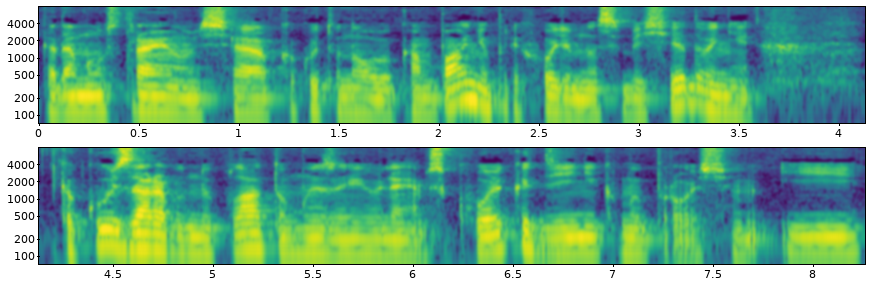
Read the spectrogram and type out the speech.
когда мы устраиваемся в какую-то новую компанию, приходим на собеседование, какую заработную плату мы заявляем, сколько денег мы просим. И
